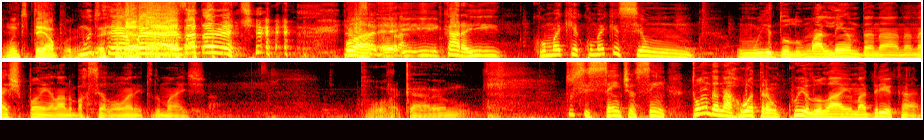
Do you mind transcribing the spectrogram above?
Muito tempo. né? Muito tempo, é, exatamente. Porra, é, e, e, cara, e como é que, é- como é que é ser um, um ídolo, uma lenda na, na, na Espanha, lá no Barcelona e tudo mais? Porra, cara. eu- Tu se sente assim? Tu anda na rua tranquilo lá em Madrid, cara?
